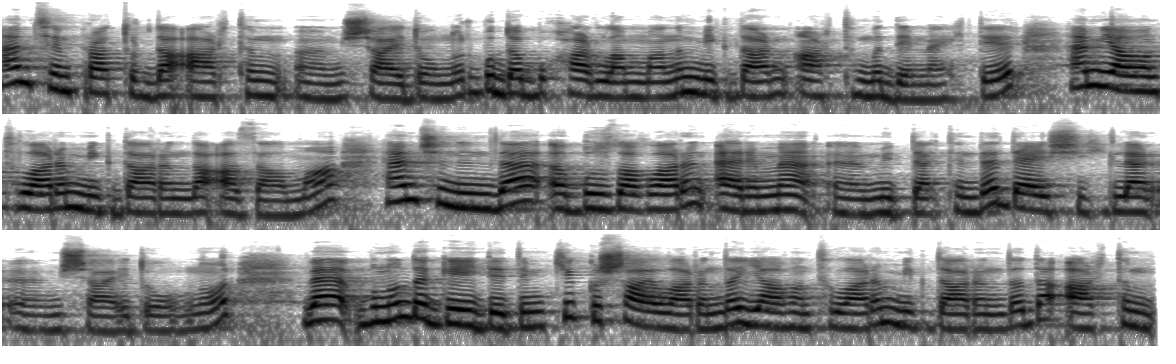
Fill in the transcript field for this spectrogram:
həm temperaturda artım müşahidə olunur. Bu da buxarlanmanın miqdarının artımı deməkdir. Həm yağıntıların miqdarında azalma, həmçinin də buzlaqların ərimə müddətində dəyişikliklər müşahidə olunur və bunu da qeyd edim ki, qış aylarında yağıntıların miqdarında da artım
